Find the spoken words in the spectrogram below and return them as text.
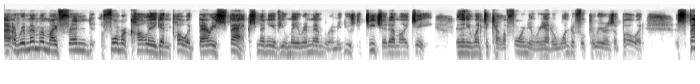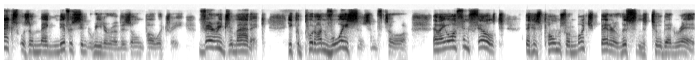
I remember my friend, former colleague and poet Barry Spacks. Many of you may remember him. He used to teach at MIT, and then he went to California, where he had a wonderful career as a poet. Spacks was a magnificent reader of his own poetry, very dramatic. He could put on voices and so on. And I often felt that his poems were much better listened to than read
